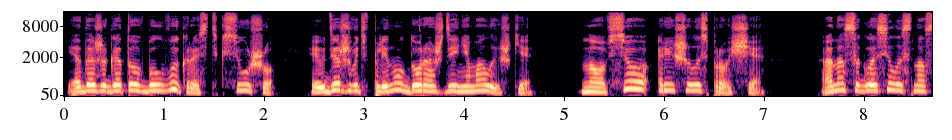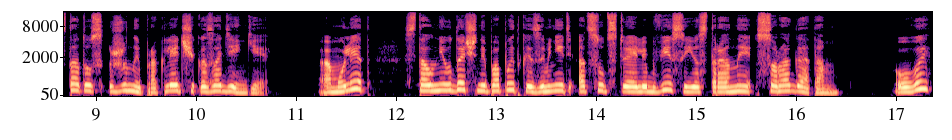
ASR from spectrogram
Я даже готов был выкрасть Ксюшу и удерживать в плену до рождения малышки. Но все решилось проще. Она согласилась на статус жены проклятчика за деньги. Амулет стал неудачной попыткой заменить отсутствие любви с ее стороны суррогатом. Увы,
